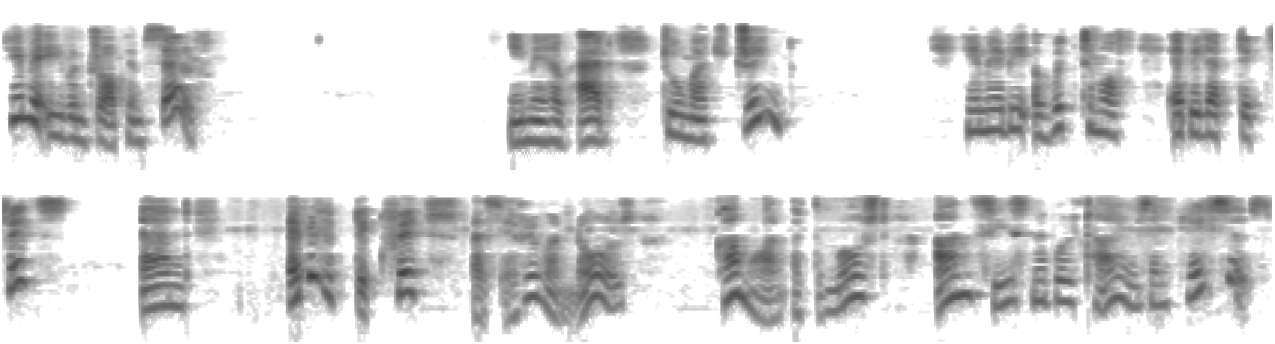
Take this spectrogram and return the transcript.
He may even drop himself he may have had too much drink. He may be a victim of epileptic fits. And epileptic fits, as everyone knows, come on at the most unseasonable times and places.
